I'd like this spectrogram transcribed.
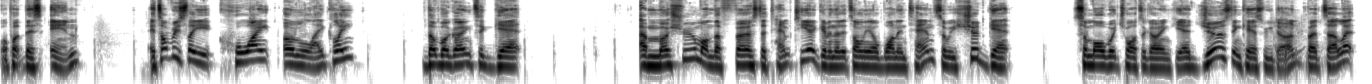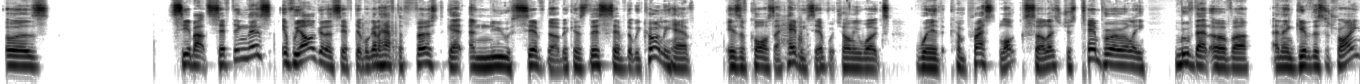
we'll put this in. It's obviously quite unlikely that we're going to get a mushroom on the first attempt here, given that it's only a 1 in 10, so we should get some more witch water going here, just in case we don't. But uh, let us see about sifting this. If we are going to sift it, we're going to have to first get a new sieve, though, because this sieve that we currently have is, of course, a heavy sieve, which only works with compressed blocks. So let's just temporarily move that over and then give this a try.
